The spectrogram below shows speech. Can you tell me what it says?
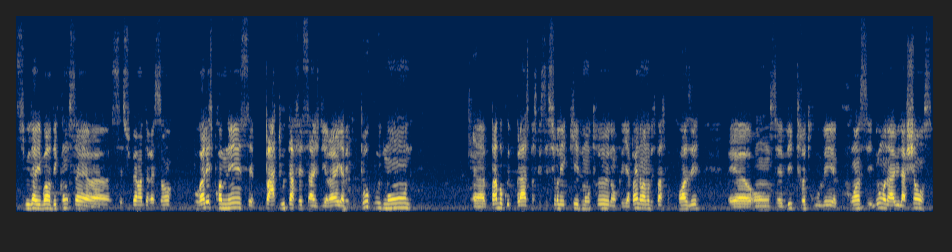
si vous allez voir des concerts, c'est super intéressant. Pour aller se promener, c'est pas tout à fait ça, je dirais. Il y avait beaucoup de monde, pas beaucoup de place parce que c'est sur les quais de Montreux, donc il n'y a pas énormément d'espace pour croiser. Et euh, on s'est vite retrouvé coincé. Nous, on a eu la chance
